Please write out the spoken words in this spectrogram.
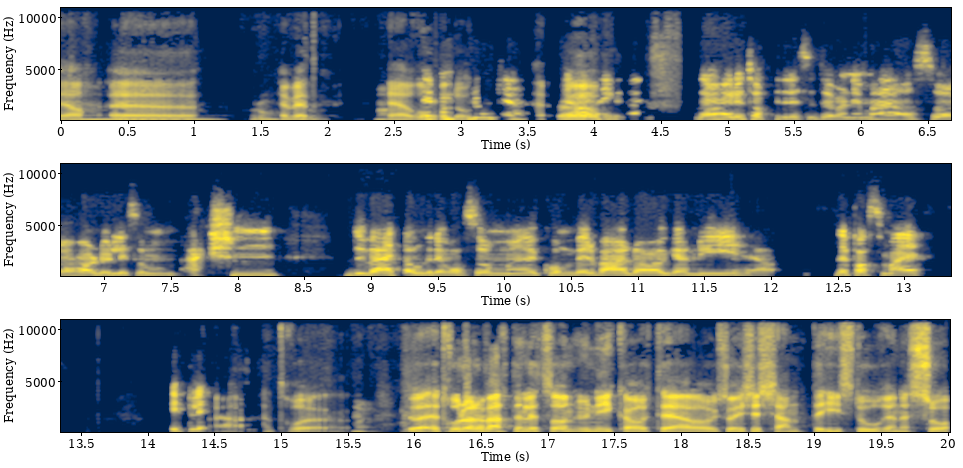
Ja. øh, jeg vet ja. Rumpeldunk, ja. Ja? Da har du toppidrettsutøveren i meg, og så har du liksom action. Du vet aldri hva som eh, kommer. Hver dag er ny. Ja, det passer meg ypperlig. Jeg tror, jeg tror du hadde vært en litt sånn unik karakter som ikke kjente historiene så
